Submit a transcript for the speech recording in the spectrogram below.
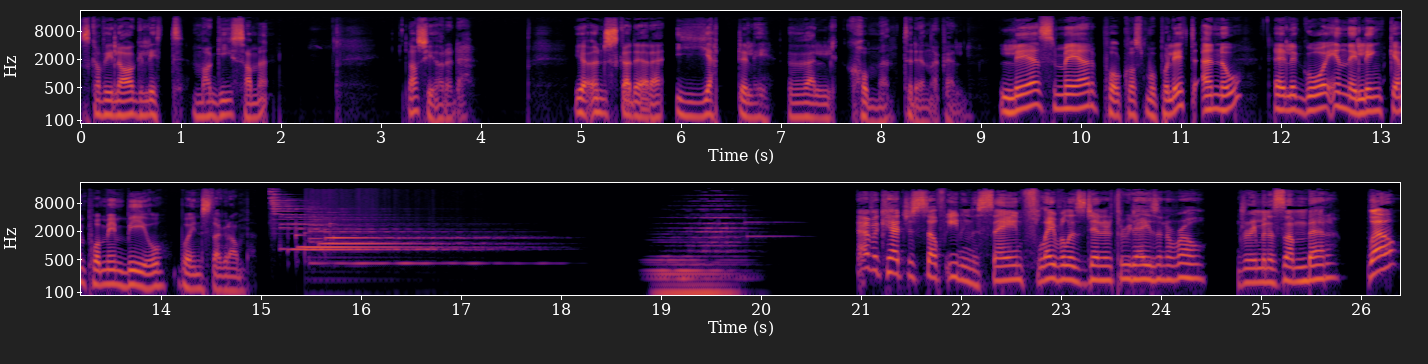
Skal vi lage litt magi sammen? La oss gjøre det. Jeg ønsker dere hjertelig velkommen til denne kvelden. Les mer på kosmopolitt.no, eller gå inn i linken på min bio på Instagram. Ever catch yourself eating the same flavorless dinner three days in a row? Dreaming of something better? Well,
